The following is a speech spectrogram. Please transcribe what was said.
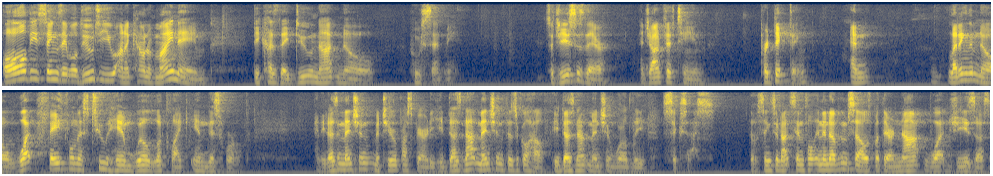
All these things they will do to you on account of my name, because they do not know who sent me. So Jesus is there in John 15, predicting and letting them know what faithfulness to him will look like in this world. And he doesn't mention material prosperity. He does not mention physical health. He does not mention worldly success. Those things are not sinful in and of themselves, but they're not what Jesus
